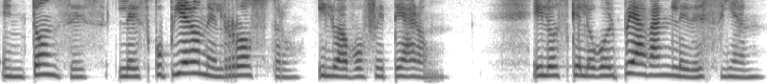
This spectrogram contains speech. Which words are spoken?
Entonces le escupieron el rostro y lo abofetearon y los que lo golpeaban le decían,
